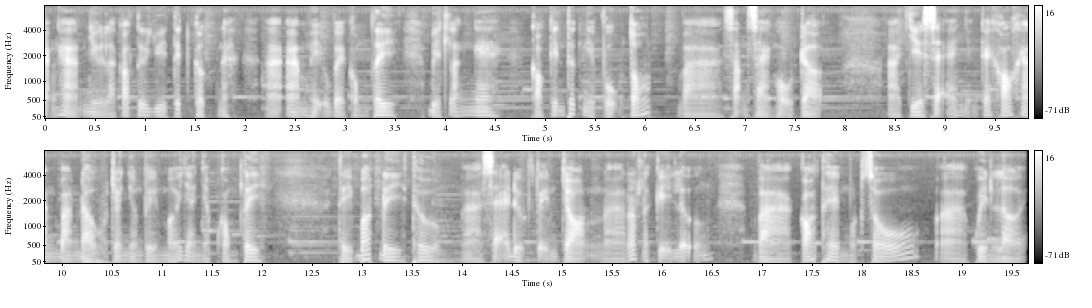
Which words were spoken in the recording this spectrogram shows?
Chẳng hạn như là có tư duy tích cực nè à, am hiểu về công ty biết lắng nghe có kiến thức nghiệp vụ tốt và sẵn sàng hỗ trợ à, chia sẻ những cái khó khăn ban đầu cho nhân viên mới gia nhập công ty. Thì body thường à, sẽ được tuyển chọn à, rất là kỹ lưỡng và có thêm một số à, quyền lợi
